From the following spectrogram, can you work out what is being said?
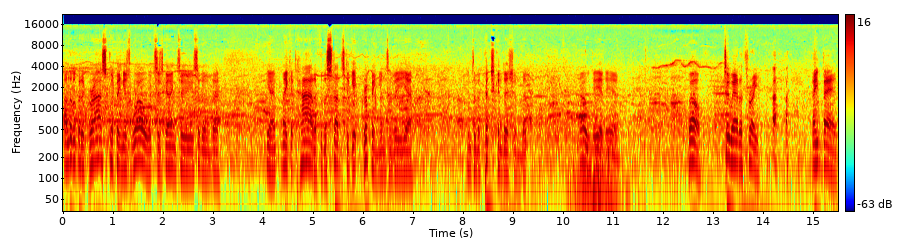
a little bit of grass clipping as well, which is going to sort of, uh, you know, make it harder for the studs to get gripping into the uh, into the pitch condition. But oh dear, dear. Well, two out of three ain't bad.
